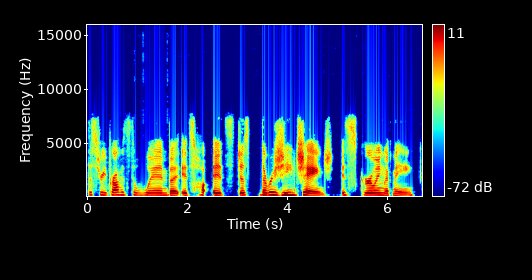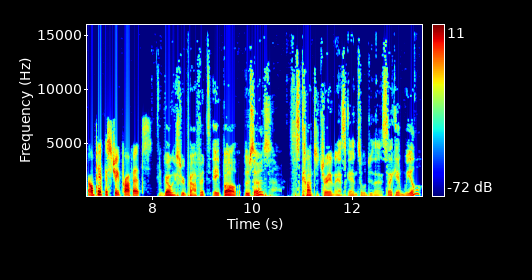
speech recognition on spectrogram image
the Street Profits to win, but it's it's just the regime change is screwing with me. I'll pick the Street Profits. Going Street Profits, 8 Ball, Usos. This is concentrating us again, so we'll do that in a second. Wheel?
